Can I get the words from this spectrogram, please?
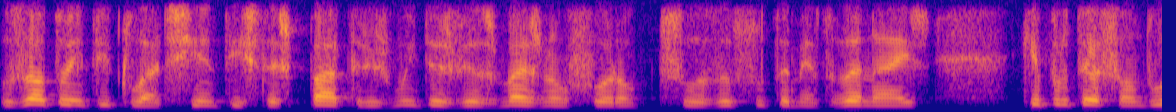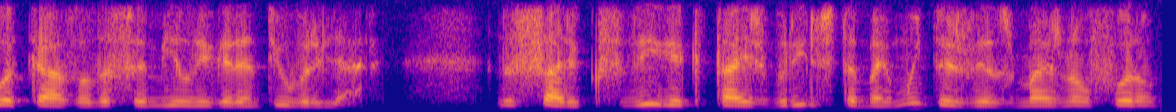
os auto-intitulados cientistas pátrios muitas vezes mais não foram que pessoas absolutamente banais que a proteção do acaso ou da família garantiu brilhar necessário que se diga que tais brilhos também muitas vezes mais não foram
